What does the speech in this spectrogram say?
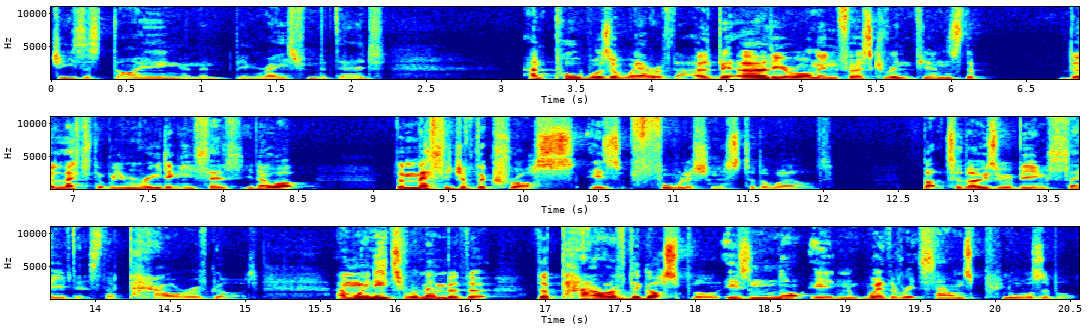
Jesus dying and then being raised from the dead. And Paul was aware of that. A bit earlier on in 1 Corinthians, the, the letter that we've been reading, he says, you know what? The message of the cross is foolishness to the world. But to those who are being saved, it's the power of God. And we need to remember that the power of the gospel is not in whether it sounds plausible.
